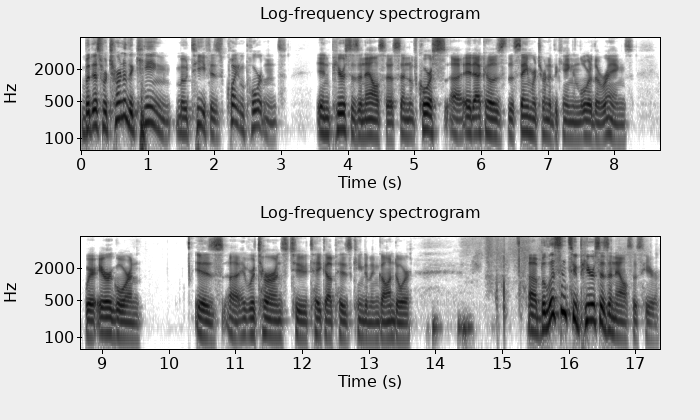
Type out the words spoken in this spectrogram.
But this return of the king motif is quite important in Pearce's analysis. And of course, uh, it echoes the same return of the king in Lord of the Rings, where Aragorn is uh, returns to take up his kingdom in Gondor. Uh, but listen to Pearce's analysis here.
